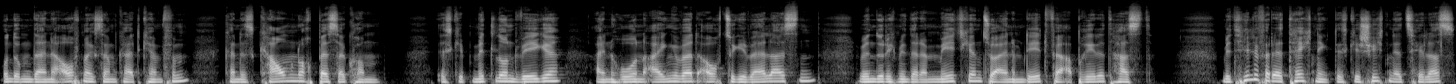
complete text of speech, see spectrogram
und um deine Aufmerksamkeit kämpfen, kann es kaum noch besser kommen. Es gibt Mittel und Wege, einen hohen Eigenwert auch zu gewährleisten, wenn du dich mit einem Mädchen zu einem Date verabredet hast. Mit Hilfe der Technik des Geschichtenerzählers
